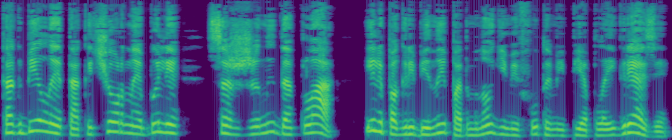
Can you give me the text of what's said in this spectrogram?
как белые, так и черные были сожжены дотла или погребены под многими футами пепла и грязи.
